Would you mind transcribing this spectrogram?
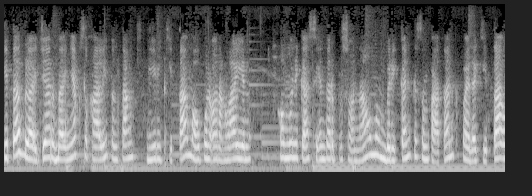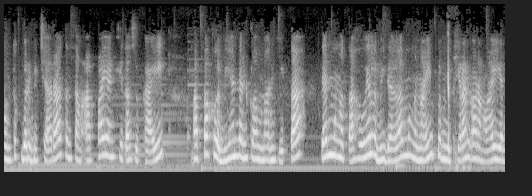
kita belajar banyak sekali tentang diri kita maupun orang lain. Komunikasi interpersonal memberikan kesempatan kepada kita untuk berbicara tentang apa yang kita sukai, apa kelebihan dan kelemahan kita, dan mengetahui lebih dalam mengenai pemikiran orang lain.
